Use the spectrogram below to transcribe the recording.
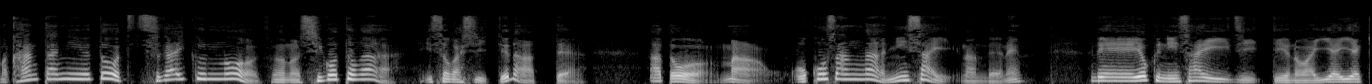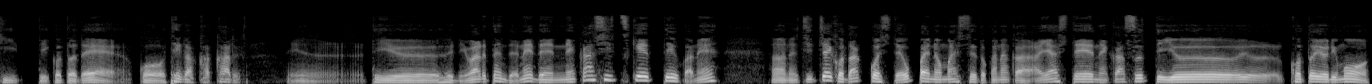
まあ、簡単に言うと、菅井くんの、その仕事が忙しいっていうのはあって、あと、まあ、お子さんが2歳なんだよね。で、よく2歳児っていうのはイヤイヤ期っていうことで、こう手がかかる、っていうふうに言われてんだよね。で、寝かしつけっていうかね、あの、ちっちゃい子抱っこしておっぱい飲ましてとかなんかあやして寝かすっていうことよりも、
